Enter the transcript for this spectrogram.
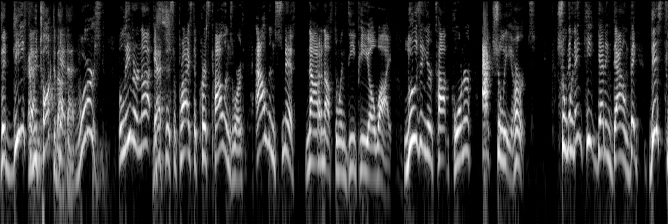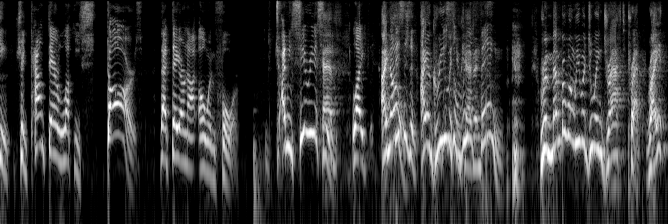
the defense and we talked about that. worst. Believe it or not, yes. the surprise to Chris Collinsworth, Aldon Smith, not enough to win DPOY. Losing your top corner actually hurts. So when they keep getting down big, this team should count their lucky stars that they are not 0 4. I mean, seriously. Kev, like I know. This is an, I agree with you, Kevin. Thing. Remember when we were doing draft prep, right?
